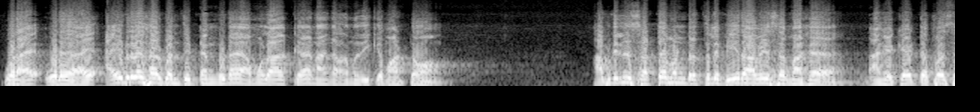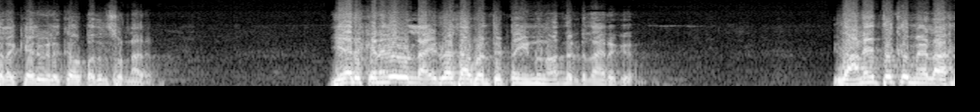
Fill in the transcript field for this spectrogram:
ஒரு ஐ- ஒரு ஐ- ஹைட்ரோ கார்பன் திட்டம் கூட அமுலாக்க நாங்கள் அனுமதிக்க மாட்டோம். அப்படின்னு சட்டமன்றத்தில் வீராவேசமாக நாங்கள் கேட்டப்போ சில கேள்விகளுக்கு அவர் பதில் சொன்னார். ஏற்கனவே உள்ள ஹைட்ரோ கார்பன் திட்டம் இன்னும் நடந்துக்கிட்டு தான் இருக்குது இது அனைத்துக்கும் மேலாக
